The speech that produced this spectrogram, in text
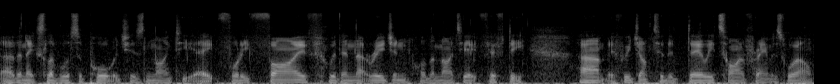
uh, the next level of support which is 98.45 within that region or the 98.50 um, if we jump to the daily time frame as well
